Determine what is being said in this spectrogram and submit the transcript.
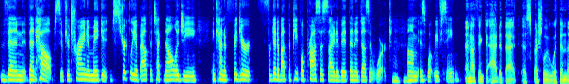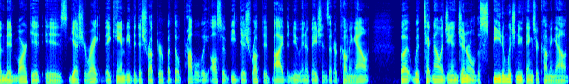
then that helps. If you're trying to make it strictly about the technology and kind of figure forget about the people process side of it, then it doesn't work. Mm-hmm. Um, is what we've seen. And I think to add to that, especially within the mid market, is yes, you're right. They can be the disruptor, but they'll probably also be disrupted by the new innovations that are coming out. But with technology in general, the speed in which new things are coming out,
